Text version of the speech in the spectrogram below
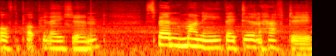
of the population, spend money they didn't have to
